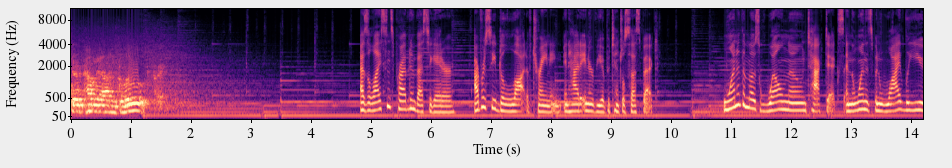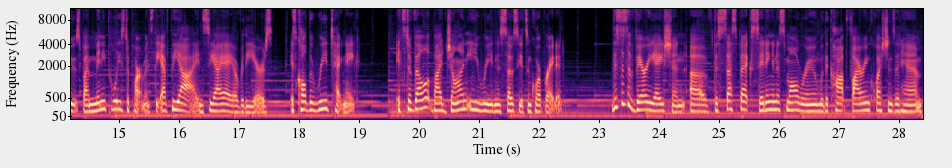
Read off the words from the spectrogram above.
They're coming unglued, Chris. As a licensed private investigator, I've received a lot of training in how to interview a potential suspect. One of the most well known tactics, and the one that's been widely used by many police departments, the FBI and CIA over the years, is called the Reid Technique. It's developed by John E. Reid and Associates Incorporated. This is a variation of the suspect sitting in a small room with a cop firing questions at him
